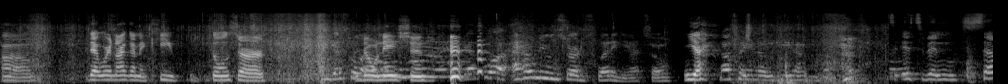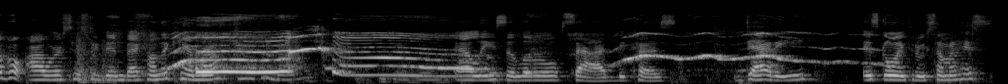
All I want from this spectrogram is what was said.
Um, that we're not gonna keep. Those are And guess what? donation. Guess what? I haven't even started sweating yet, so yeah. that's how you know he hasn't. It's been several hours since we've been back on the camera. Ellie's a little sad because Daddy is going through some of his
